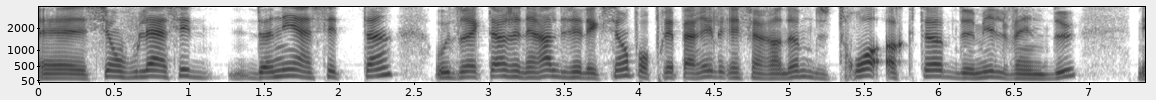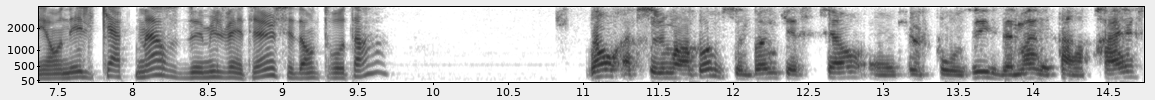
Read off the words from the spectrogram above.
Euh, si on voulait assez, donner assez de temps au directeur général des élections pour préparer le référendum du 3 octobre 2022, mais on est le 4 mars 2021, c'est donc trop tard? Non, absolument pas, mais c'est une bonne question euh, que vous posez. Évidemment, le temps presse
